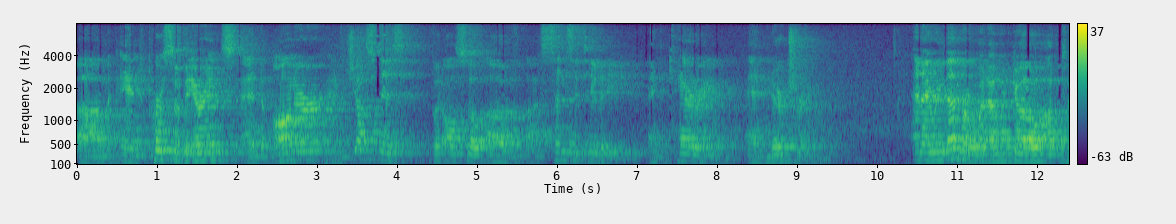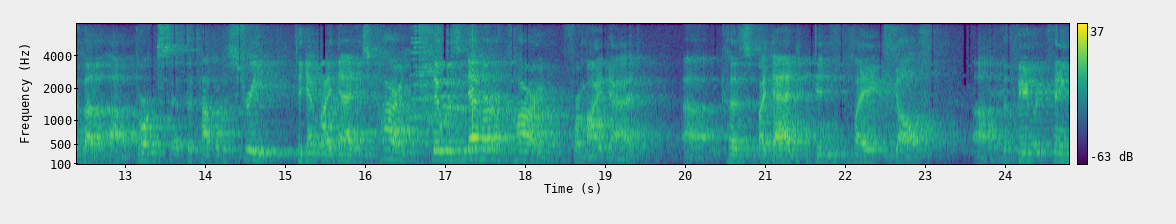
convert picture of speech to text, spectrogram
um, and perseverance and honor and justice, but also of uh, sensitivity and caring and nurturing. And I remember when I would go up to the uh, Brooks at the top of the street to get my daddy's card, there was never a card for my dad because uh, my dad didn't play golf. Uh, the favorite thing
